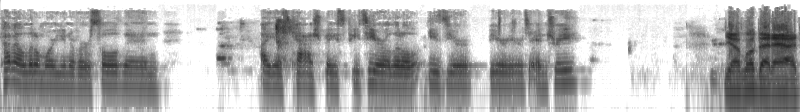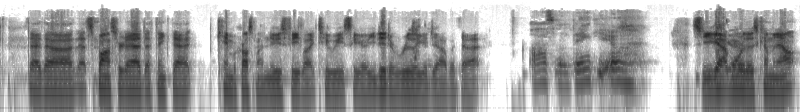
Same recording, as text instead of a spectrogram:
kind of a little more universal than I guess cash based PT are a little easier barrier to entry. Yeah, I love that ad. That uh, that sponsored ad. I think that came across my newsfeed like two weeks ago. You did a really good job with that. Awesome, thank you. So you got more of those coming out.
